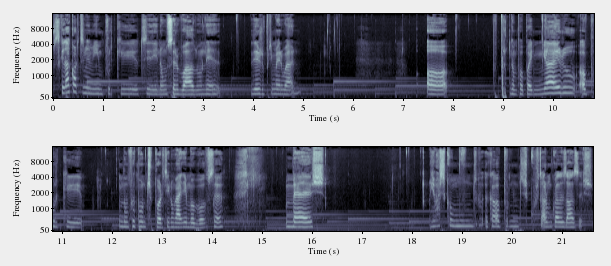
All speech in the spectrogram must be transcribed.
Se calhar corta-me a mim porque eu decidi não ser boa aluna desde o primeiro ano. Ou porque não poupei dinheiro, ou porque não fui para um desporto e não ganhei uma bolsa. Mas eu acho que o mundo acaba por nos cortar um bocado as asas.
